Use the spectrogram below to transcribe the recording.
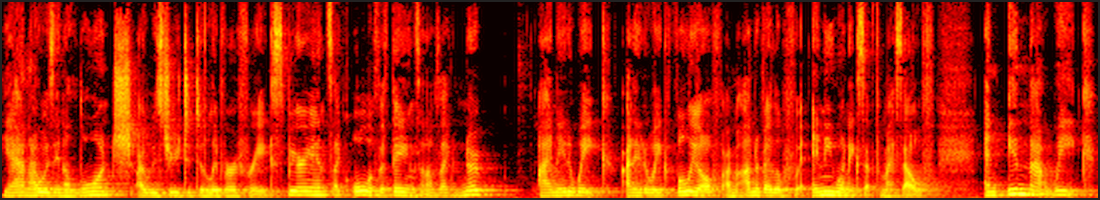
Yeah. And I was in a launch, I was due to deliver a free experience, like all of the things. And I was like, nope, I need a week. I need a week fully off. I'm unavailable for anyone except for myself. And in that week,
